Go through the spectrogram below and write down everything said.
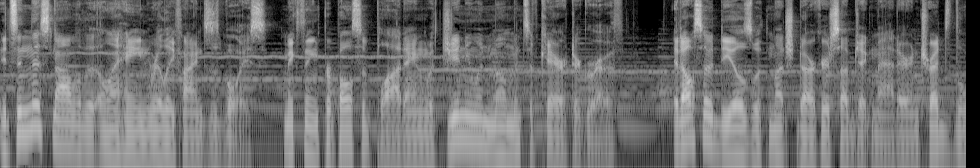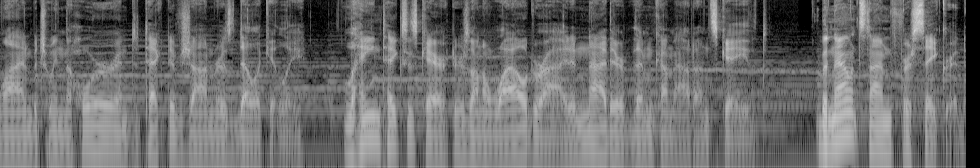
It's in this novel that Lehane really finds his voice, mixing propulsive plotting with genuine moments of character growth. It also deals with much darker subject matter and treads the line between the horror and detective genres delicately. Lehane takes his characters on a wild ride, and neither of them come out unscathed. But now it's time for Sacred,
